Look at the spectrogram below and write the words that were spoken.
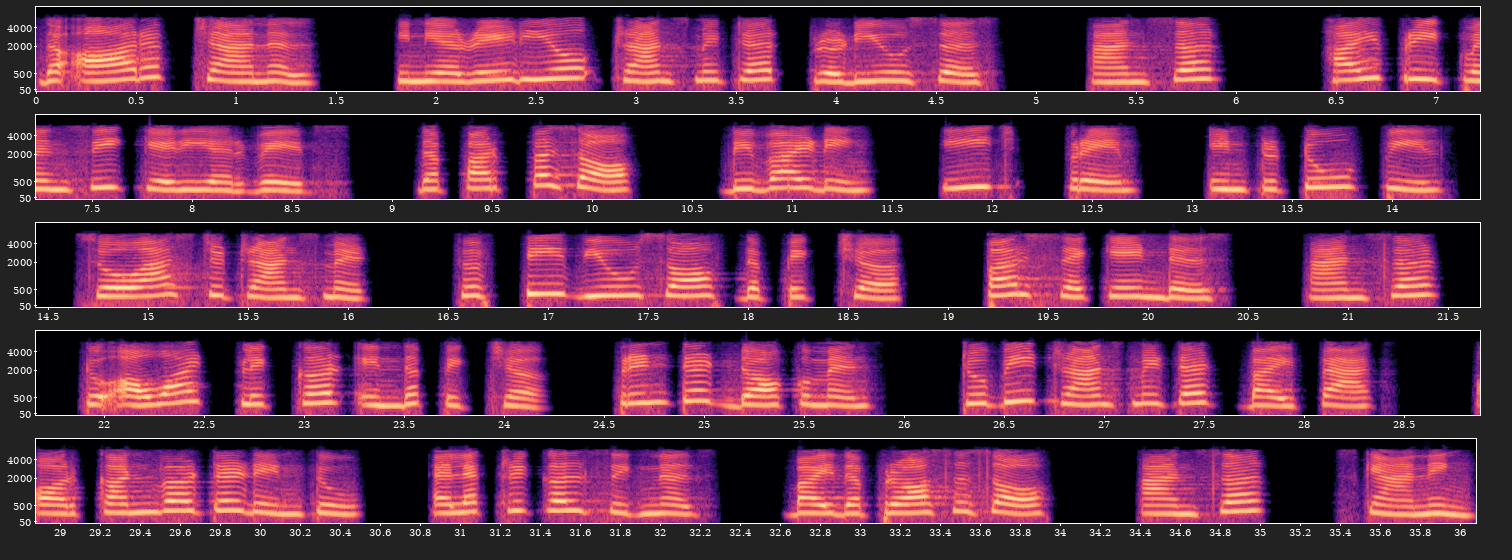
The RF channel in a radio transmitter produces answer high frequency carrier waves. The purpose of dividing each frame into two fields so as to transmit 50 views of the picture per second is answer to avoid flicker in the picture. Printed documents to be transmitted by fax or converted into electrical signals by the process of answer scanning.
